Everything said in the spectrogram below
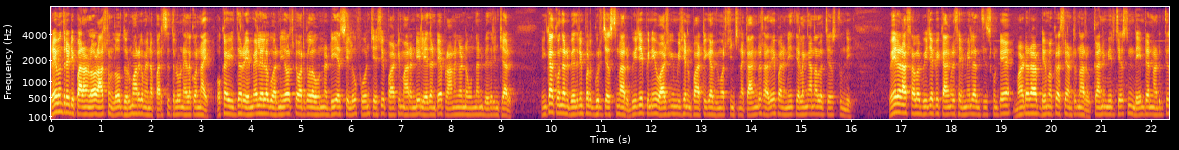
రేవంత్ రెడ్డి పాలనలో రాష్ట్రంలో దుర్మార్గమైన పరిస్థితులు నెలకొన్నాయి. ఒక ఇద్దరు ఎమ్మెల్యేలకు వారి నియోజకవర్గంలో ఉన్న డిఎస్సీలు ఫోన్ చేసి పార్టీ మారండి లేదంటే ప్రాణగండం ఉందని బెదిరించారు. ఇంకా కొందరు బెదిరింపులకు గురి చేస్తున్నారు. బీజేపీని వాషింగ్ మిషన్ పార్టీగా విమర్శించిన కాంగ్రెస్ అదే పనిని తెలంగాణలో చేస్తుంది. వేరే రాష్ట్రాల్లో బీజేపీ కాంగ్రెస్ ఎమ్మెల్యేలు తీసుకుంటే మర్డర్ ఆఫ్ డెమోక్రసీ అంటున్నారు. కానీ మీరు చేస్తుంది ఏంటని అడిగితే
